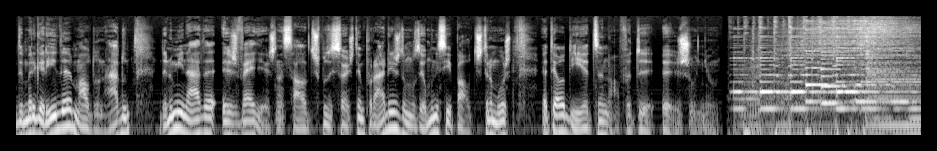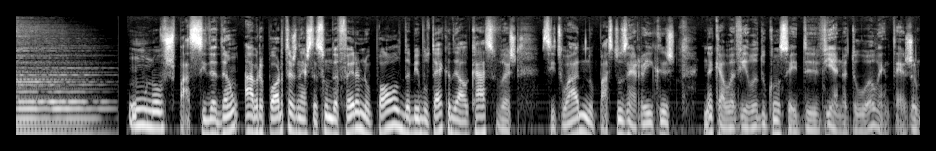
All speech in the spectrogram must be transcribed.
de Margarida Maldonado, denominada As Velhas, na sala de exposições temporárias do Museu Municipal de Estremoz, até ao dia 19 de junho. Um novo espaço cidadão abre portas nesta segunda-feira no polo da Biblioteca de Alcáçovas, situado no Passo dos Henriques, naquela vila do Conselho de Viana do Alentejo.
